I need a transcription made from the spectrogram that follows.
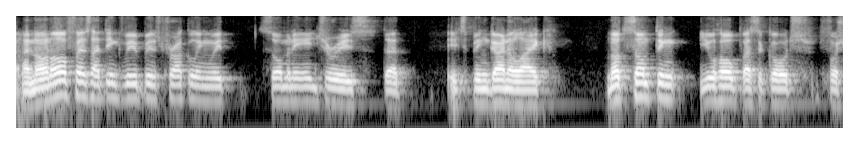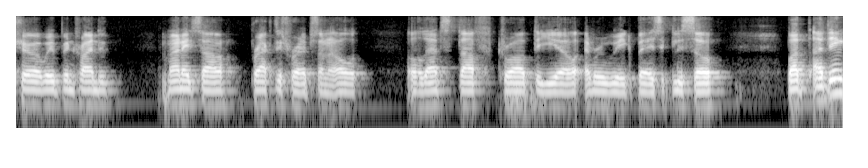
and on offense, I think we've been struggling with so many injuries that it's been kind of like not something you hope as a coach for sure. We've been trying to manage our practice reps and all all that stuff throughout the year, every week basically. So, but I think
